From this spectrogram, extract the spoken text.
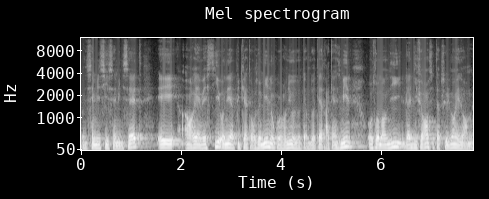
5006, 5007, et en réinvesti on est à plus de 14 000, donc aujourd'hui on doit être à 15 000, autrement dit la différence est absolument énorme.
